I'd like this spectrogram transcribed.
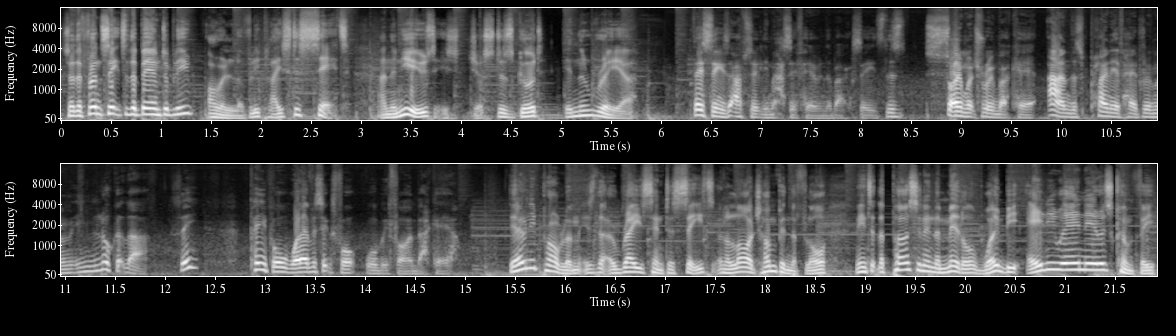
So the front seats of the BMW are a lovely place to sit, and the news is just as good in the rear. This thing is absolutely massive here in the back seats. There's so much room back here, and there's plenty of headroom. I mean, look at that. See? People, whatever six foot, will be fine back here. The only problem is that a raised centre seat and a large hump in the floor means that the person in the middle won't be anywhere near as comfy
